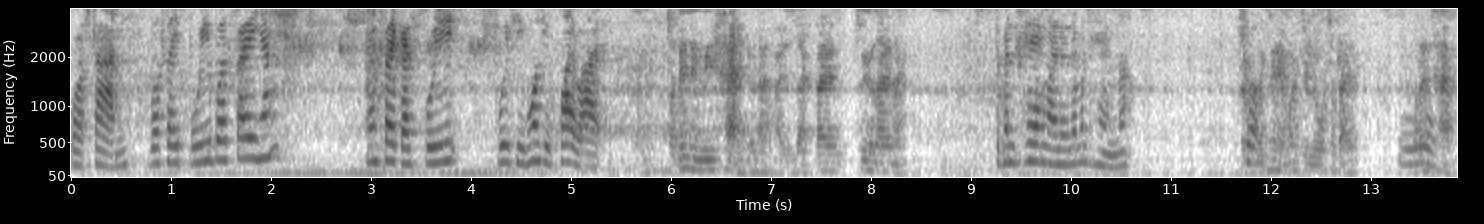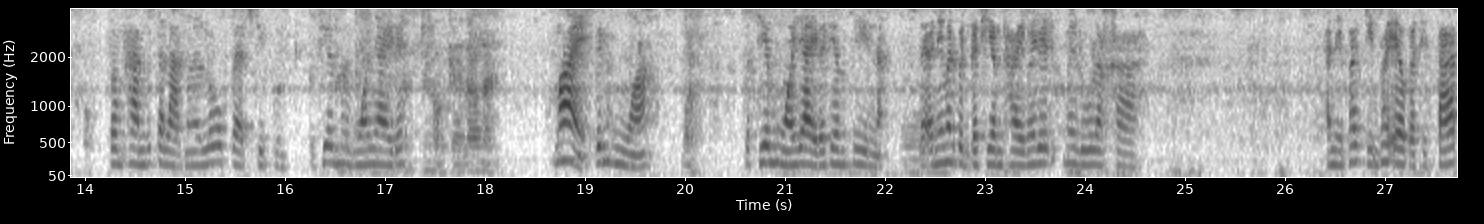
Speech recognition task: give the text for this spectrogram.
ปลอดสารบ่ใส่ปุ๋ยบ่ใส่หยังยังใส่กับปุ๋ยปุ๋ยขี้งัวขี้ควายบ่อ้ายตอนนี้ยังมีขายอยู่นะใครอยากได้ซื้ออะไรหน่อยจะมันแพงหน่อยนึงแล้วมันแห้งเนาะแต่ไม่แน่ว่ากิโลเท่าไหร่ โอ้ไม่ได้ถามเขาต้องทานที่ตลาดมันโล80พุ่นกระเทียมหัวใหญ่เด้ที่เขาแกแล้วน่ะไม่เป็นหัว บอกกระเทียมหัวใหญ่กระเทียมจีนน่ะอ๋อแต่อันนี้มันเป็นกระเทียมไทยไม่ได้ไม่รู้ราคา อันนี้ผ้ากินผ้าเอลกับสิตัส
